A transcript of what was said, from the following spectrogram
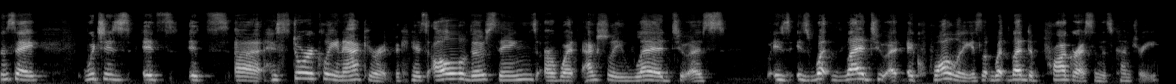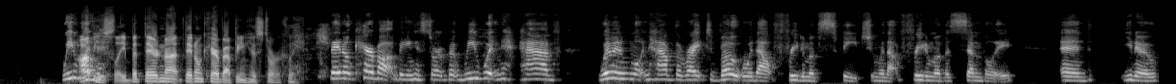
and say which is it's it's uh, historically inaccurate because all of those things are what actually led to us is is what led to uh, equality is what led to progress in this country we Obviously, but they're not. They don't care about being historically. they don't care about being historic but we wouldn't have women wouldn't have the right to vote without freedom of speech and without freedom of assembly and you know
